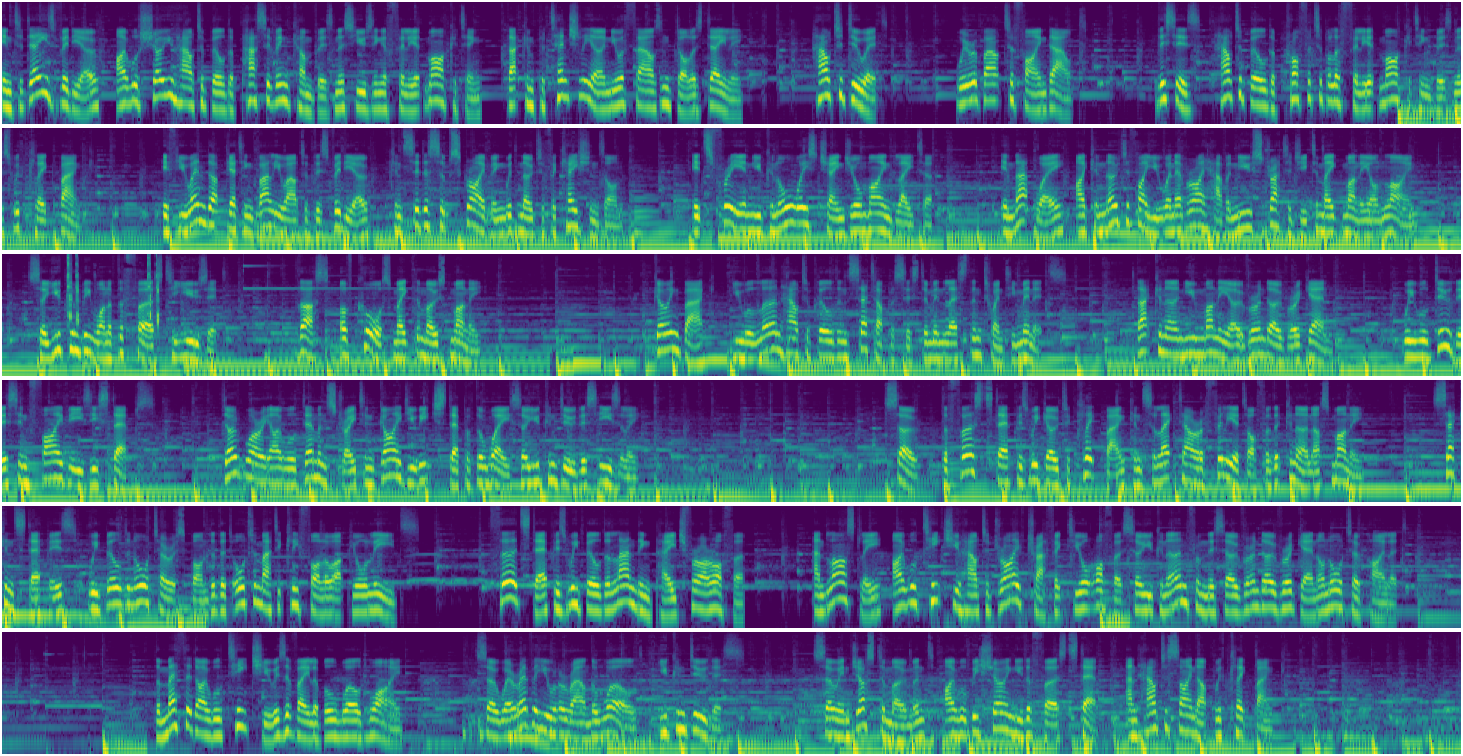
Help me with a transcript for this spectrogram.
In today's video, I will show you how to build a passive income business using affiliate marketing that can potentially earn you $1,000 daily. How to do it? We're about to find out. This is how to build a profitable affiliate marketing business with ClickBank. If you end up getting value out of this video, consider subscribing with notifications on. It's free and you can always change your mind later. In that way, I can notify you whenever I have a new strategy to make money online so you can be one of the first to use it. Thus, of course make the most money. Going back, you will learn how to build and set up a system in less than 20 minutes. That can earn you money over and over again. We will do this in 5 easy steps. Don't worry I will demonstrate and guide you each step of the way so you can do this easily. So, the first step is we go to ClickBank and select our affiliate offer that can earn us money. Second step is, we build an autoresponder that automatically follow up your leads. Third step is we build a landing page for our offer. And lastly, I will teach you how to drive traffic to your offer so you can earn from this over and over again on autopilot. The method I will teach you is available worldwide. So wherever you are around the world, you can do this. So in just a moment, I will be showing you the first step, and how to sign up with ClickBank.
